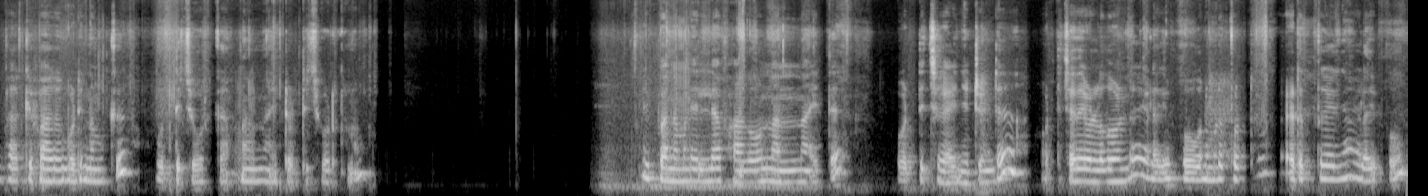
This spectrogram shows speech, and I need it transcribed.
ബാക്കി ഭാഗം കൂടി നമുക്ക് ഒട്ടിച്ചു കൊടുക്കാം. നന്നായിട്ട് ഒട്ടിച്ചു കൊടുക്കണം. ഇപ്പം നമ്മൾ എല്ലാ ഭാഗവും നന്നായിട്ട് ഒട്ടിച്ച് കഴിഞ്ഞിട്ടുണ്ട്. ഒട്ടിച്ചതേ ഉള്ളതുകൊണ്ട് ഇളകിപ്പോകും. നമ്മൾ തൊട്ട് എടുത്തു കഴിഞ്ഞാൽ ഇളകിപ്പോകും.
